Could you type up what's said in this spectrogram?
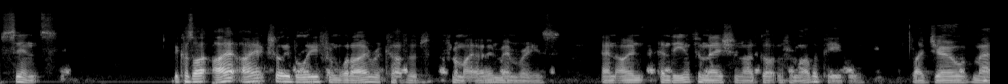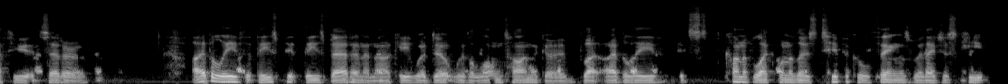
since. Because I, I, I actually believe, from what I recovered from my own memories, and own and the information I've gotten from other people, like Gerald, Matthew, etc. I believe that these these bad Anunnaki were dealt with a long time ago, but I believe it's kind of like one of those typical things where they just keep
